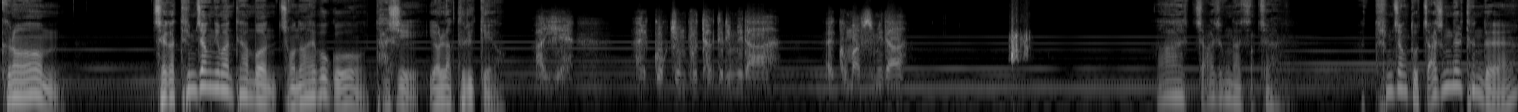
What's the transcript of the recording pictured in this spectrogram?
그럼 제가 팀장님한테 한번 전화해보고 다시 연락 드릴게요. 아, 예. 꼭 좀 부탁드립니다. 고맙습니다. 아, 짜증나 진짜. 팀장 또 짜증 낼 텐데.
